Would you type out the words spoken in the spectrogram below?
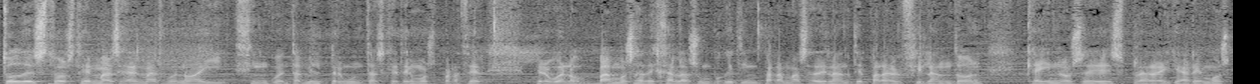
todos estos temas, y además, bueno, hay 50.000 preguntas que tenemos por hacer, pero bueno, vamos a dejarlas un poquitín para más adelante, para el filandón, que ahí nos explayaremos.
